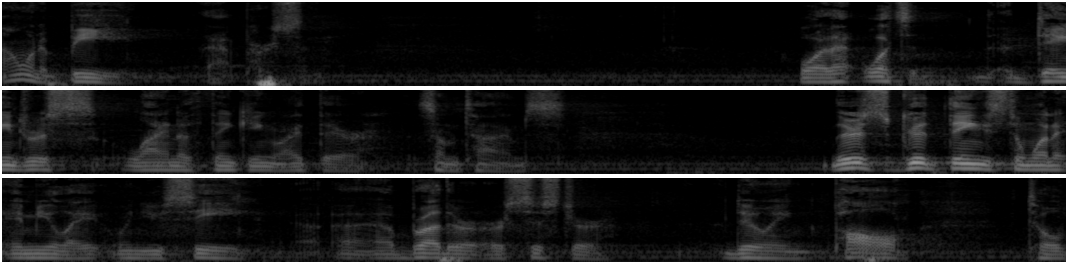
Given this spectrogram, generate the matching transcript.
I want to be that person. Boy, that, what's a, dangerous line of thinking right there sometimes. There's good things to want to emulate when you see a, a brother or sister doing. Paul told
